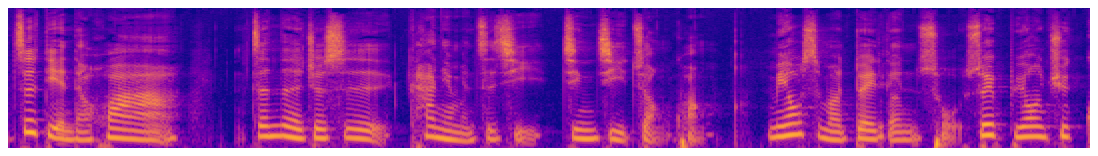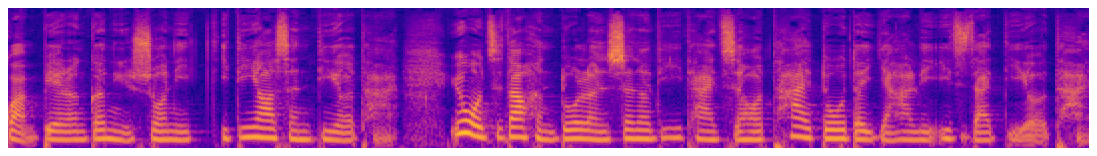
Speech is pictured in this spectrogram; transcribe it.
这点的话，真的就是看你们自己经济状况。没有什么对跟错，所以不用去管别人跟你说你一定要生第二胎，因为我知道很多人生了第一胎之后，太多的压力一直在第二胎，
